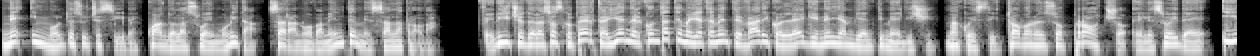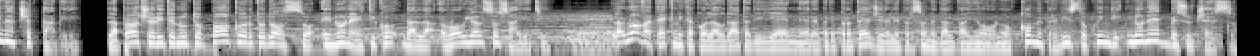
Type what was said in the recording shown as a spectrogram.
né in molte successive, quando la sua immunità sarà nuovamente messa alla prova. Felice della sua scoperta, Jenner contatta immediatamente vari colleghi negli ambienti medici, ma questi trovano il suo approccio e le sue idee inaccettabili. L'approccio è ritenuto poco ortodosso e non etico dalla Royal Society. La nuova tecnica collaudata di Jenner per proteggere le persone dal vaiolo, come previsto, quindi non ebbe successo.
